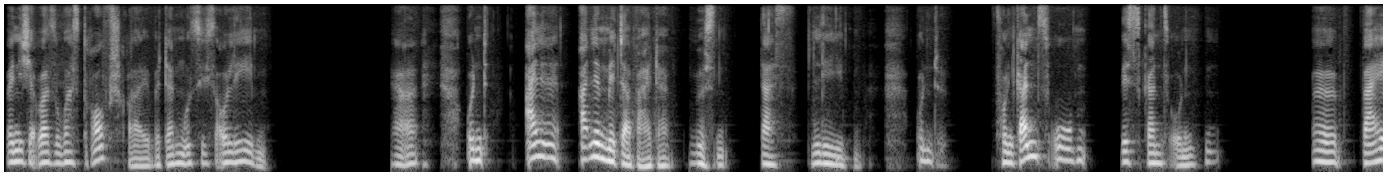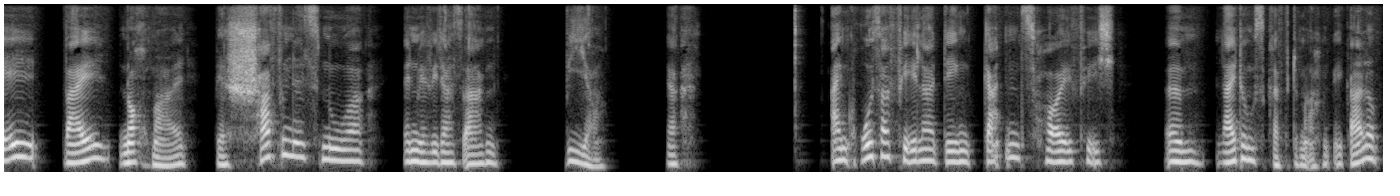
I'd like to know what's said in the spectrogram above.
Wenn ich aber sowas draufschreibe, dann muss ich es auch leben. Ja, und alle, alle Mitarbeiter müssen das leben. Und von ganz oben bis ganz unten, äh, weil, weil, nochmal, wir schaffen es nur, wenn wir wieder sagen, wir. Ja, ein großer Fehler, den ganz häufig ähm, Leitungskräfte machen, egal ob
